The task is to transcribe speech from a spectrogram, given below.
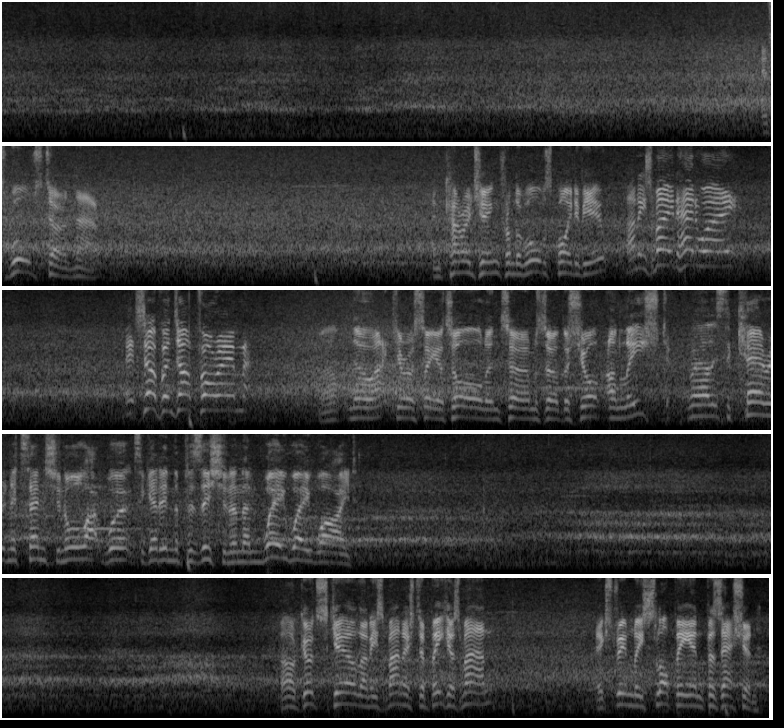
It's Wolves' turn now. Encouraging from the Wolves' point of view. And he's made headway. It's opened up for him. Well, no accuracy at all in terms of the shot unleashed. Well, it's the care and attention, all that work to get in the position, and then way, way wide. Oh, good skill, and he's managed to beat his man. Extremely sloppy in possession.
